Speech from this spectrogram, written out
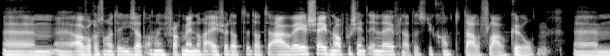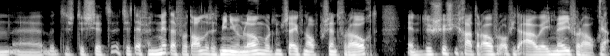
Ehm, eh, overigens, nog, je zat in het fragment nog even dat, dat de AOW'ers 7,5% inleveren. Dat is natuurlijk gewoon totale flauwekul. Ehm, eh, het, is, dus zit, het zit even, net even wat anders. Het minimumloon wordt om 7,5% verhoogd. En de discussie gaat erover of je de AOW mee verhoogt. Ja,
